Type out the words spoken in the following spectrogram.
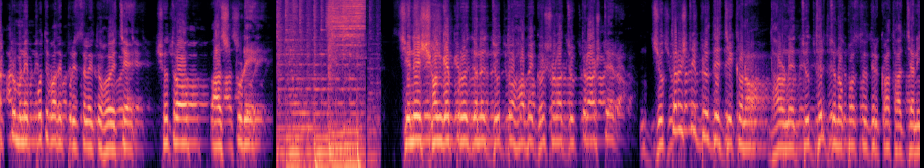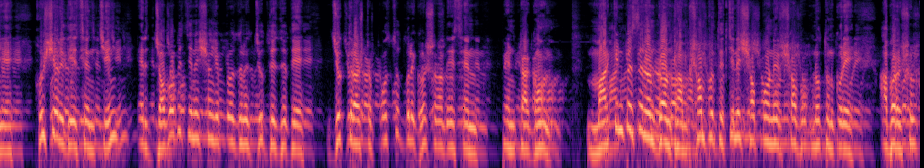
আক্রমণের প্রতিবাদে পরিচালিত হয়েছে। সূত্র পাস টুডে চীনের সঙ্গে প্রয়োজনে যুদ্ধ হবে ঘোষণা যুক্তরাষ্ট্রের। যুক্তরাষ্ট্রের বিরুদ্ধে যে কোনো ধরনের যুদ্ধের জন্য প্রস্তুতির কথা জানিয়ে হুঁশিয়ারি দিয়েছেন চীন। এর জবাবে চীনের সঙ্গে প্রয়োজনে যুদ্ধে যেতে যুক্তরাষ্ট্র প্রস্তুত বলে ঘোষণা দিয়েছেন পেন্টাগন। মার্কিন প্রেসিডেন্ট ডোনাল্ড ট্রাম্প সম্প্রতি চীনের সব সব নতুন করে আবারও শুল্ক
